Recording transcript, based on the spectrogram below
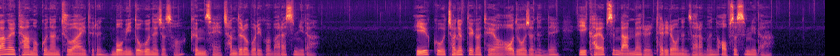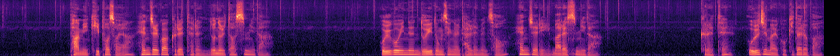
빵을 다 먹고 난 두 아이들은 몸이 노곤해져서 금세 잠들어 버리고 말았습니다. 이윽고 저녁 때가 되어 어두워졌는데 이 가엾은 남매를 데리러 오는 사람은 없었습니다. 밤이 깊어서야 헨젤과 그레텔은 눈을 떴습니다. 울고 있는 누이 동생을 달래면서 헨젤이 말했습니다. 그레텔, 울지 말고 기다려봐.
